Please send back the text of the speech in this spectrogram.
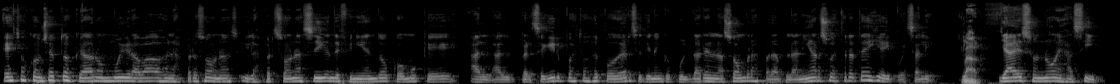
Estos conceptos quedaron muy grabados en las personas y las personas siguen definiendo como que al, perseguir puestos de poder se tienen que ocultar en las sombras para planear su estrategia y pues salir. Claro. Ya eso no es así.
